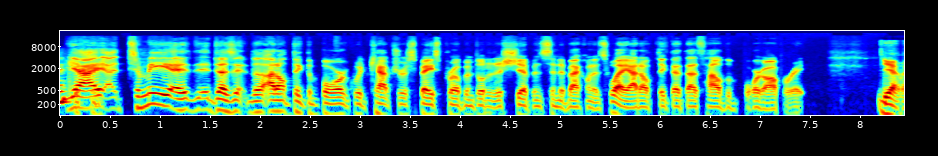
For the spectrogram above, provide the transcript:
yeah, I, I, to me, it, it doesn't. The, I don't think the Borg would capture a space probe and build it a ship and send it back on its way. I don't think that that's how the Borg operate. yeah.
